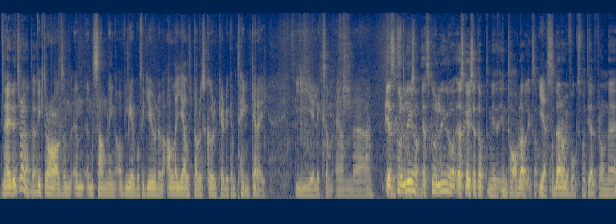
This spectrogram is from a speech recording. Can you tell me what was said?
Nej, det tror jag inte. Victor har alltså en, en, en samling av legofigurer nu. Alla hjältar och skurkar du kan tänka dig. I liksom en... eh, en Jag skulle, ju, jag skulle ju, jag ska ju sätta upp dem i, i en tavla liksom. Yes. Och där har vi också fått hjälp från, eh,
